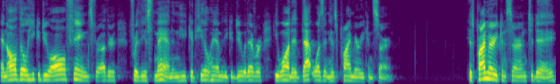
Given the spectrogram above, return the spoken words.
and although he could do all things for other for this man and he could heal him and he could do whatever he wanted that wasn't his primary concern. His primary concern today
